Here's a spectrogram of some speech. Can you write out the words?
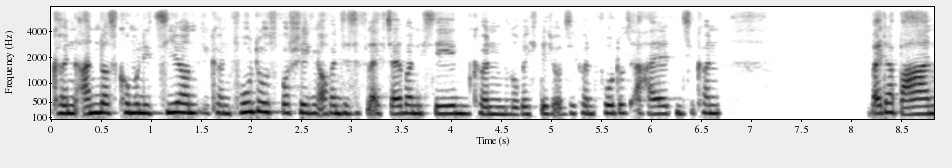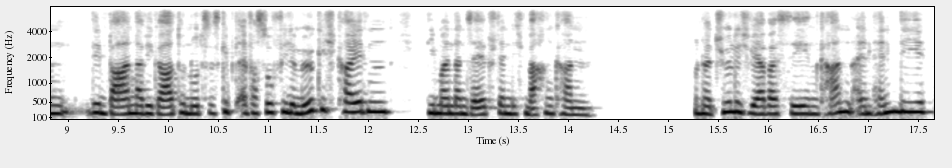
können anders kommunizieren, Sie können Fotos verschicken, auch wenn Sie sie vielleicht selber nicht sehen können so richtig, oder Sie können Fotos erhalten, Sie können bei der Bahn den Bahnnavigator nutzen. Es gibt einfach so viele Möglichkeiten, die man dann selbstständig machen kann. Und natürlich, wer was sehen kann, ein Handy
